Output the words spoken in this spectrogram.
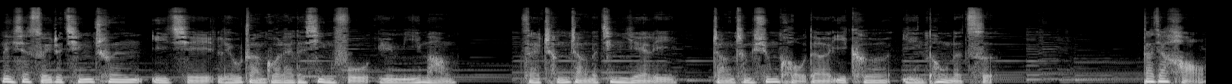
那些随着青春一起流转过来的幸福与迷茫，在成长的静夜里，长成胸口的一颗隐痛的刺。大家好。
